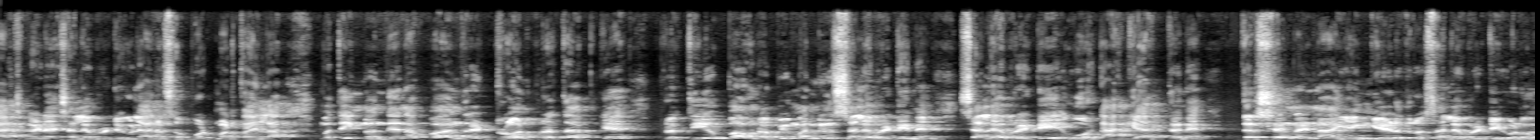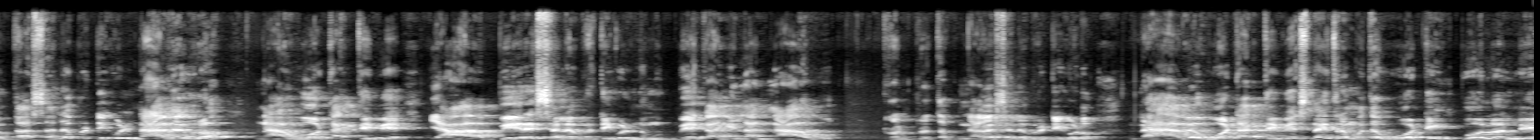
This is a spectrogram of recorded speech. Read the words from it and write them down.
ಆಚೆ ಕಡೆ ಸೆಲೆಬ್ರಿಟಿಗಳು ಯಾರು ಸಪೋರ್ಟ್ ಮಾಡ್ತಾ ಇಲ್ಲ. ಮತ್ತೆ ಇನ್ನೊಂದೇನಪ್ಪ ಅಂದ್ರೆ ಡ್ರೋನ್ ಪ್ರತಾಪ್ಗೆ ಪ್ರತಿಯೊಬ್ಬ ಅವನ ಅಭಿಮಾನಿಯು ಸೆಲೆಬ್ರಿಟಿನೇ ಸೆಲೆಬ್ರಿಟಿ ಓಟ್ ಹಾಕಿ ಹಾಕ್ತಾನೆ. ದರ್ಶನ್ ಅಣ್ಣ ಹೆಂಗ್ ಹೇಳಿದ್ರು ಸೆಲೆಬ್ರಿಟಿಗಳು ಅಂತ. ಸೆಲೆಬ್ರಿಟಿಗಳು ನಾವೇ ಬ್ರೋ ನಾವು ಓಟ್ ಹಾಕ್ತೀವಿ. ಯಾ, ಬೇರೆ ಸೆಲೆಬ್ರಿಟಿಗಳು ನಮಗೆ ಬೇಕಾಗಿಲ್ಲ. ನಾವು ಡ್ರೋನ್ ಪ್ರತಾಪ್ ನಾವೇ ಸೆಲೆಬ್ರಿಟಿಗಳು ನಾವೇ ಓಟ್ ಹಾಕ್ತೀವಿ. ಸ್ನೇಹಿತರೆ, ಮತ್ತೆ ವೋಟಿಂಗ್ ಪೋಲಲ್ಲಿ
